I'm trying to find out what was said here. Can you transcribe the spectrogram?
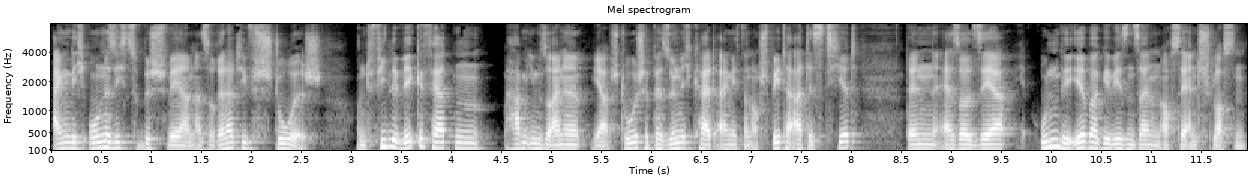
eigentlich ohne sich zu beschweren, also relativ stoisch. Und viele Weggefährten haben ihm so eine ja, stoische Persönlichkeit eigentlich dann auch später attestiert, denn er soll sehr unbeirrbar gewesen sein und auch sehr entschlossen.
